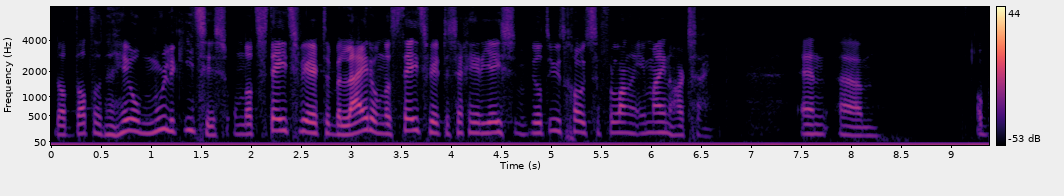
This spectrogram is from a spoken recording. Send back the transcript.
dat dat een heel moeilijk iets is. Om dat steeds weer te beleiden, om dat steeds weer te zeggen, Heer Jezus, wilt u het grootste verlangen in mijn hart zijn? En um, op,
